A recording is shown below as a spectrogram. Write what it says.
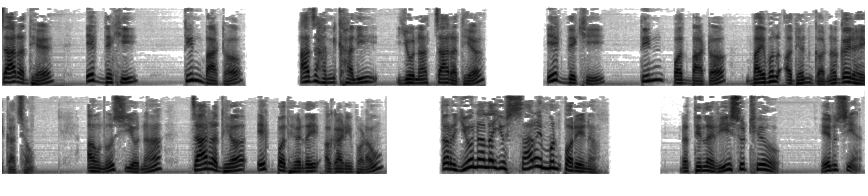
चार अध्याय एकदेखि तीनबाट आज हामी खालि योना चार अध्याय एकदेखि तीन पदबाट बाइबल अध्ययन गर्न गइरहेका छौं। आउनुहोस् योना चार अध्याय एक पद हेर्दै अगाडि बढौं तर योनालाई यो साह्रै मन परेन र तिनलाई रिस उठ्यो। हेर्नुहोस् यहाँ।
